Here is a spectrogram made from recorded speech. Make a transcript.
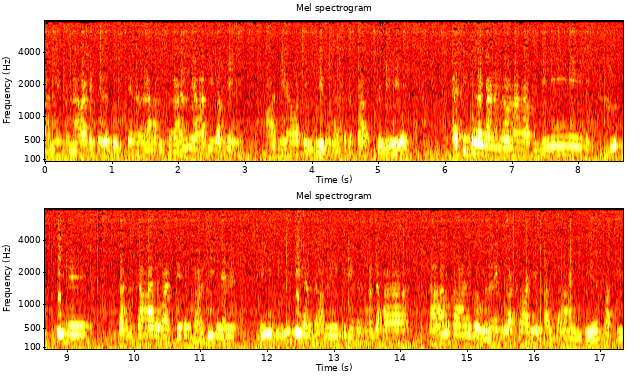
අනිත් අනාගතේ දුක් වෙන වෙලාවට කරන්නේ ආදී වශයෙන් ආදීන වශයෙන් තේරුම් ගත්තට පස්සේ ඇති කර ගන්නවා මේ දුක් දෙන සංසාර වටේට බඳින මේ ඉන්ද්‍රියන් ධානය කිරීම සඳහා తాවකාලික උලනගලක් වාගේ සද්ධායින්දිය සති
